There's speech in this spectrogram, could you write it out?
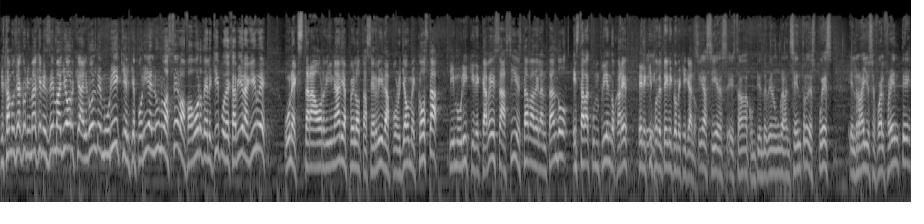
Estamos ya con imágenes de Mallorca, el gol de Muriqui, el que ponía el 1 a 0 a favor del equipo de Javier Aguirre. Una extraordinaria pelota servida por Jaume Costa y Muriqui de cabeza, así estaba adelantando, estaba cumpliendo Jared, el Sí. equipo del técnico mexicano. Sí, así es, estaba cumpliendo bien un gran centro. Después el Rayo se fue al frente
